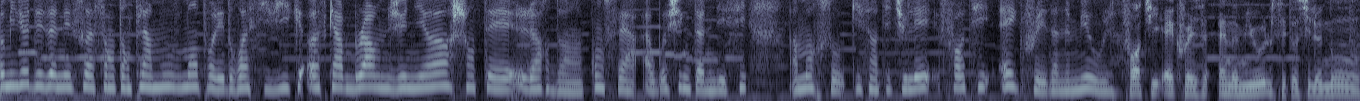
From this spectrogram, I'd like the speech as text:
Au milieu des années 60, en plein mouvement pour les droits civiques, Oscar Brown Jr. chantait lors d'un concert à Washington DC un morceau qui s'intitulait 40 Acres and a Mule. 40 Acres and a Mule, c'est aussi le nom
